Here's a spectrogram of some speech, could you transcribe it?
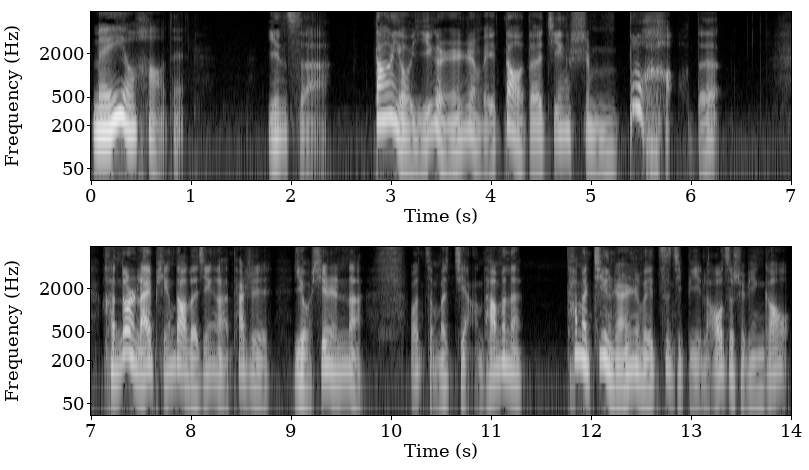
没有好的。因此啊，当有一个人认为《道德经》是不好的，很多人来评《道德经》啊，他是有些人呢，我怎么讲他们呢？他们竟然认为自己比老子水平高。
